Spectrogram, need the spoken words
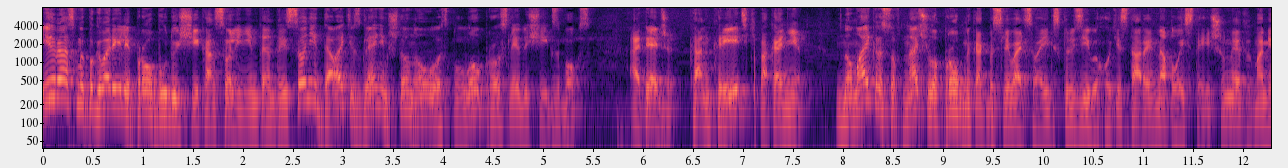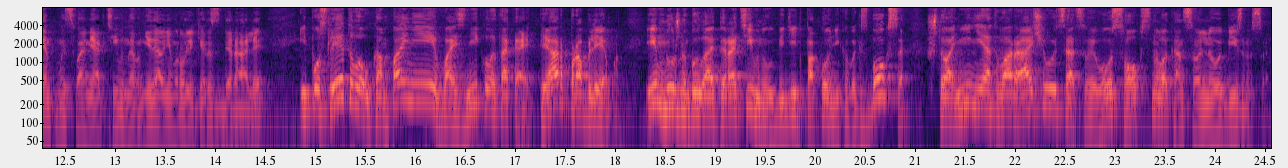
И раз мы поговорили про будущие консоли Nintendo и Sony, давайте взглянем, что нового всплыло про следующий Xbox. Опять же, конкретики пока нет. Но Microsoft начала пробно как бы сливать свои эксклюзивы, хоть и старые, на PlayStation. Этот момент мы с вами активно в недавнем ролике разбирали. И после этого у компании возникла такая пиар-проблема. Им нужно было оперативно убедить поклонников Xbox, что они не отворачиваются от своего собственного консольного бизнеса.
